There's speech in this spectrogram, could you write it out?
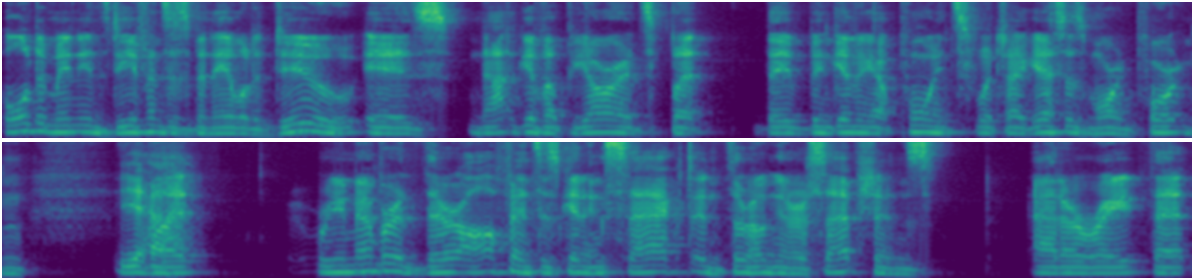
Old Dominion's defense has been able to do is not give up yards, but they've been giving up points, which I guess is more important. Yeah. But remember, their offense is getting sacked and throwing interceptions at a rate that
